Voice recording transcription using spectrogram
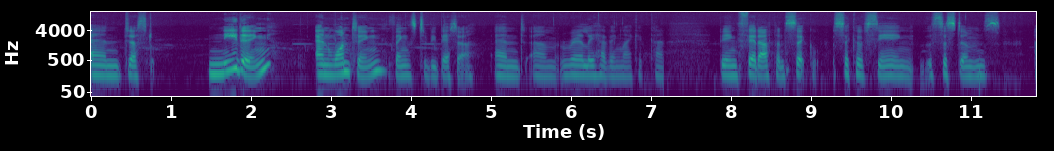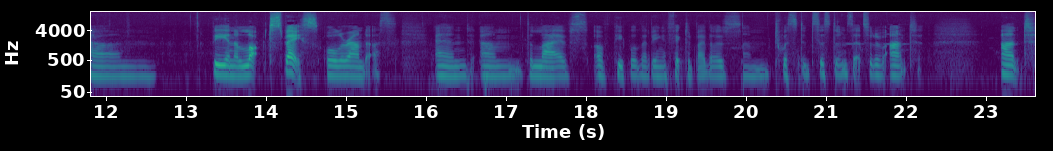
and just needing and wanting things to be better, and um, really having like a kind of being fed up and sick sick of seeing the systems um, be in a locked space all around us and um, the lives of people that are being affected by those um, twisted systems that sort of aren't aren't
